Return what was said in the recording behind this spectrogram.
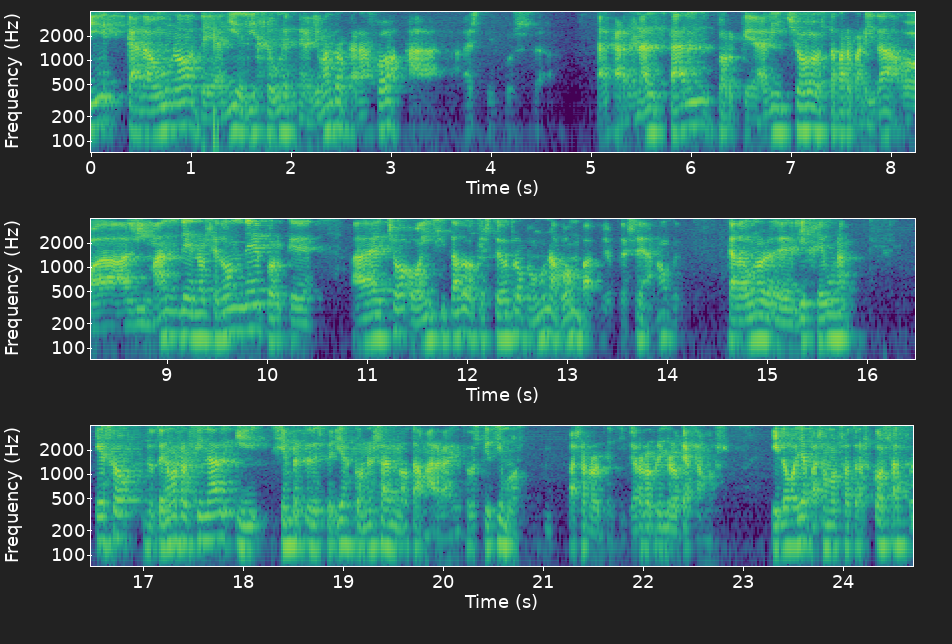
y cada uno de allí elige uno y dice, mira, yo mando al carajo a, este, pues al cardenal tal porque ha dicho esta barbaridad, o al imán de no sé dónde porque ha hecho o ha incitado a que este otro ponga una bomba, lo que sea, ¿no? Cada uno elige una. Eso lo tenemos al final y siempre te despedías con esa nota amarga. Entonces, ¿qué hicimos? Pasarlo al principio, era lo primero que hacemos. Y luego ya pasamos a otras cosas,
